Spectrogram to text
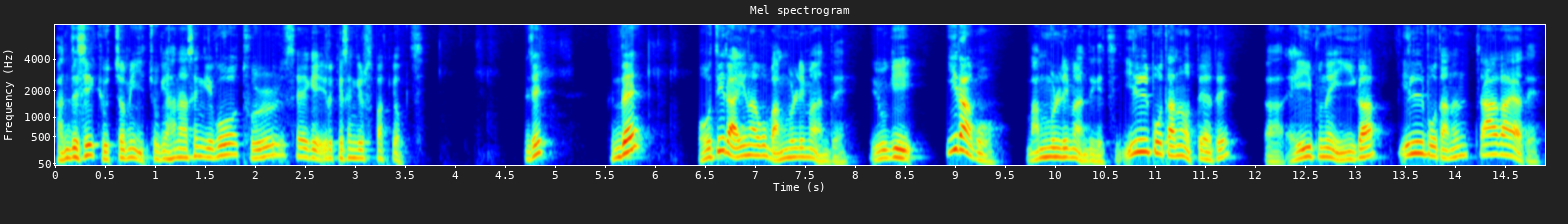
반드시 교점이 이쪽에 하나 생기고 둘, 세 개 이렇게 생길 수밖에 없지. 그지? 근데 어디 라인하고 맞물리면 안 돼. 여기 1하고 맞물리면 안 되겠지. 1보다는 어때야 돼? 아, a분의 2가 1보다는 작아야 돼.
